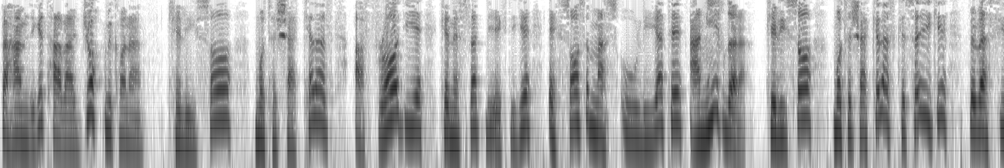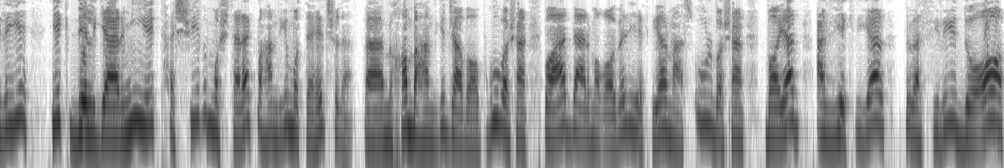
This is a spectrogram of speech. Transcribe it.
به همدیگه توجه می‌کنند. کلیسا متشکل از افرادیه که نسبت به یکدیگه احساس مسئولیت عمیق دارن. کلیسا متشکل از کسایی که به وسیله یک دلگرمی یک تشویق مشترک با همدیگه متحد شدن و می‌خوام به همدیگه جوابگو باشن باید در مقابل یکدیگر مسئول باشن باید از یکدیگر به وسیله دعا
